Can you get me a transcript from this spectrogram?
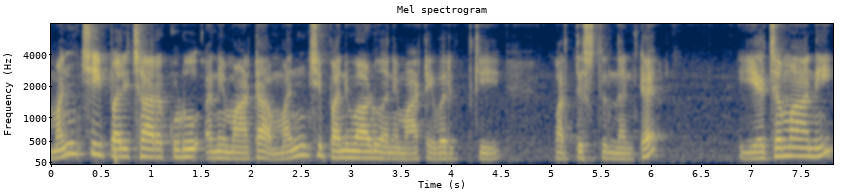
మంచి పరిచారకుడు అనే మాట మంచి పనివాడు అనే మాట ఎవరికి వర్తిస్తుందంటే యజమాని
